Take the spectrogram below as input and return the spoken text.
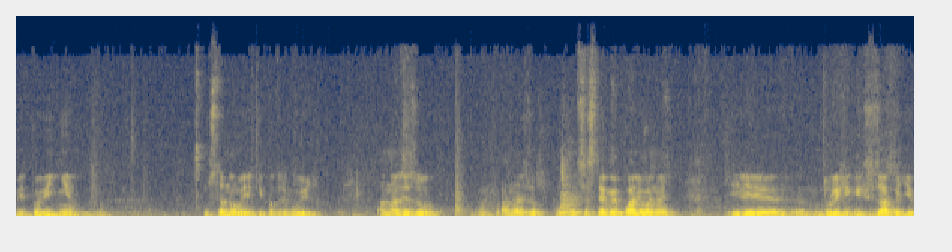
відповідні установи, які потребують аналізу, аналізу е, системи опалювальної або других якихось заходів.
